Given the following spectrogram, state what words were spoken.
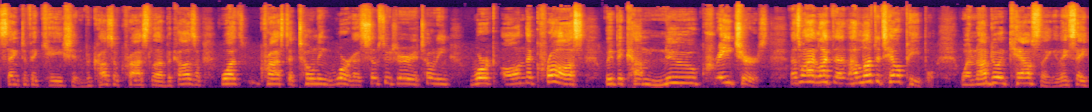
sanctification, because of Christ's love, because of what Christ's atoning work, a substitutionary atoning work on the cross, we become new creatures. That's why I like to I love to tell people when I'm doing counseling and they say,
